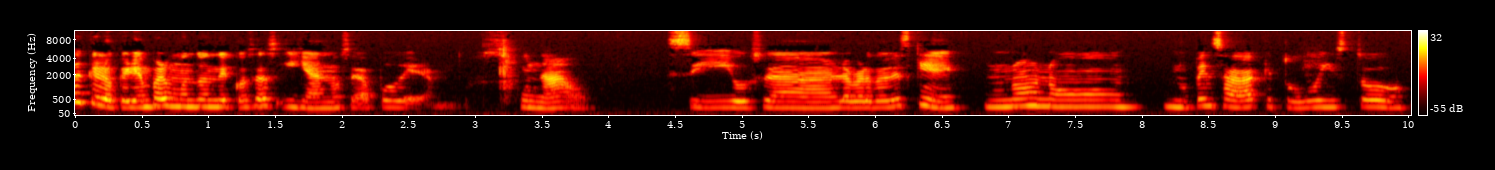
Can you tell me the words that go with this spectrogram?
es que lo querían para un montón de cosas y ya no se va a poder, amigos. Funao. Sí, o sea, la verdad es que uno no, no pensaba que todo esto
